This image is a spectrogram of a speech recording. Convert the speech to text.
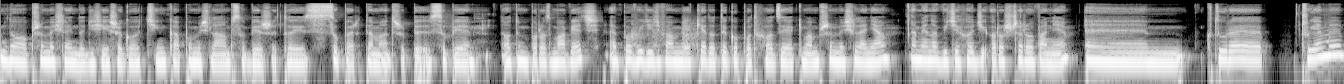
do przemyśleń do dzisiejszego odcinka pomyślałam sobie, że to jest super temat, żeby sobie o tym porozmawiać, e, powiedzieć Wam, jak ja do tego podchodzę, jakie mam przemyślenia. A mianowicie chodzi o rozczarowanie, które czujemy,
